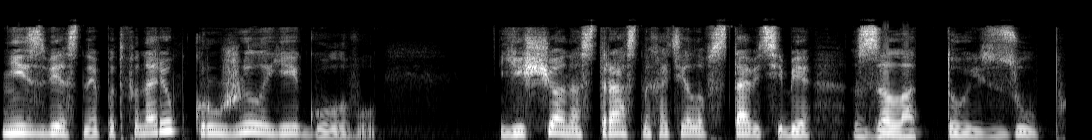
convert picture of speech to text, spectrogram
неизвестная под фонарем, кружило ей голову. Еще она страстно хотела вставить себе золотой зуб.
